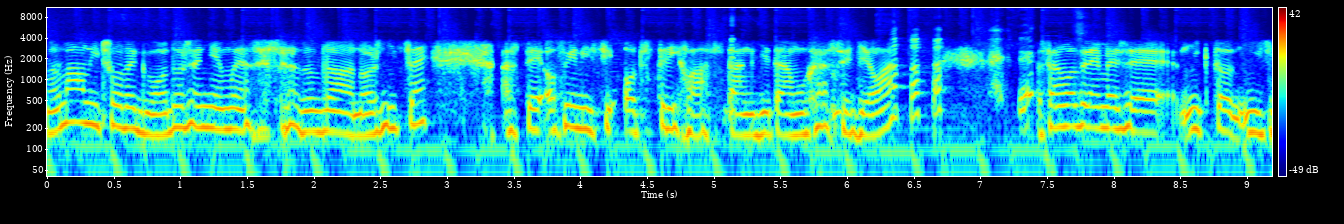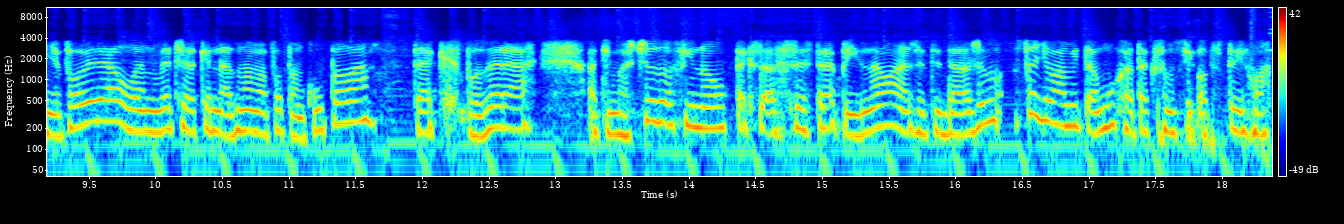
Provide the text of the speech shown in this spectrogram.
Normálny človek ju odoženie, moja sestra zobrala nožnice a z tej ofiny si odstrihla tam kde tá mucha sedela. Samozrejme, že nikto nič nepovedal, len večer, keď nás mama potom kúpala, tak pozera a ty máš čo so finou? Tak sa sestra priznala, že teda, že sedela mi tá mucha, tak som si odstrihla.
